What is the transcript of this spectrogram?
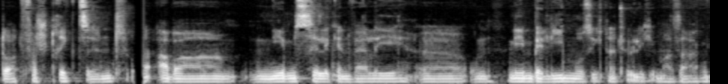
dort verstrickt sind. Aber neben Silicon Valley äh, und neben Berlin muss ich natürlich immer sagen,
